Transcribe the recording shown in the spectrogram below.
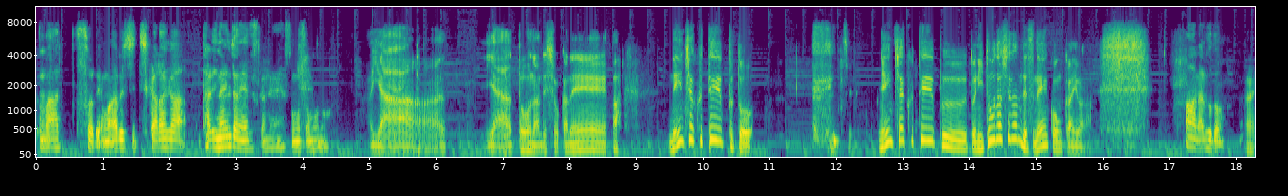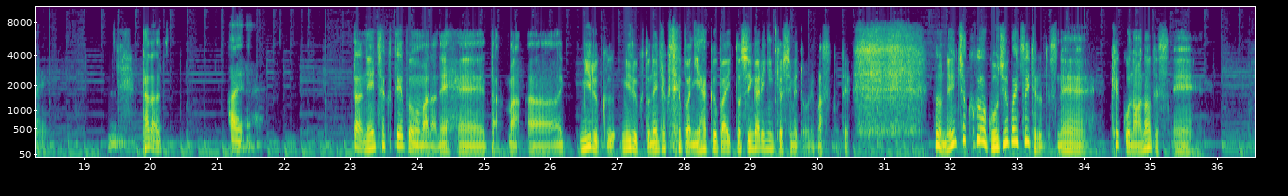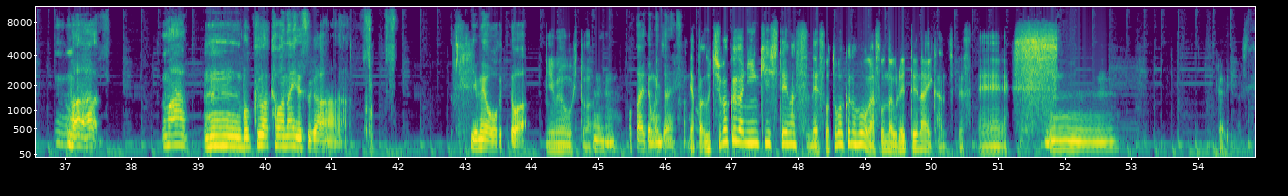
まあ、それもあるし、力が足りないんじゃないですかね、そもそもの。いやー、いやー、どうなんでしょうかね。あ、粘着テープと、粘着テープと二頭出しなんですね、今回は。ああ、なるほど。はい。ただ、はい。ただ粘着テープもまだね、えーたまああーミルク、ミルクと粘着テープは200倍としんがり人気を占めておりますので、粘着が50倍ついてるんですね。結構な穴ですね。まあ、まあ、うーん、僕は買わないですが、夢を追う人は、夢を追う人は。うん、答えてもいいんじゃないですかね。やっぱ内枠が人気してますね。外枠の方がそんな売れてない感じですね。うーん。わかりました。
